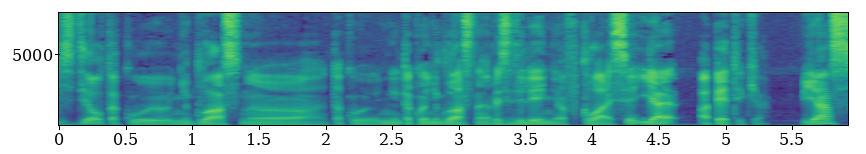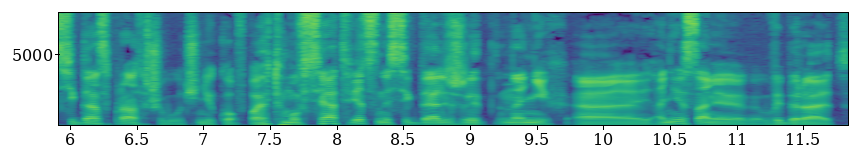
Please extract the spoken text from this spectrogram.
сделал такую негласную, такую, не такое негласное разделение в классе. Я, опять-таки, я всегда спрашиваю учеников, поэтому вся ответственность всегда лежит на них. Э, Они сами выбирают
